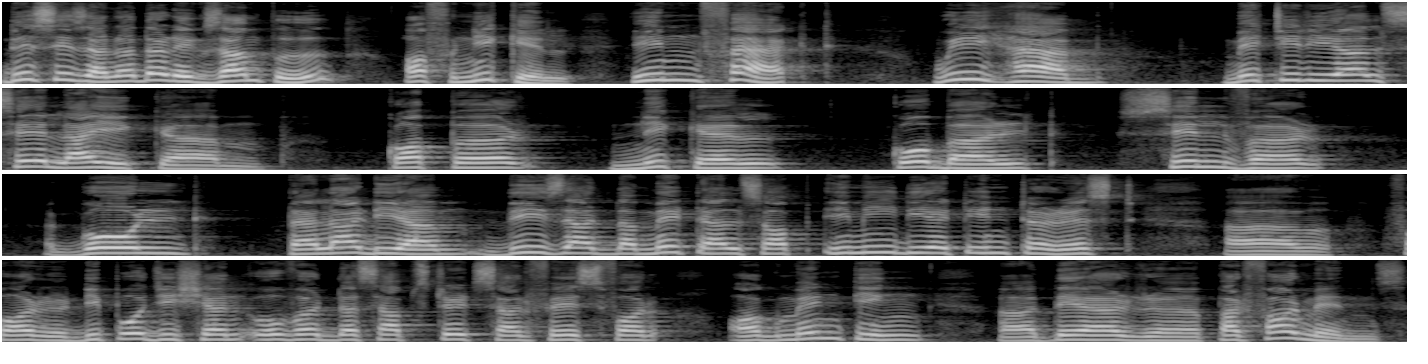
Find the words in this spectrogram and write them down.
This is another example of nickel. In fact, we have materials say like um, copper, nickel, cobalt, silver, gold, palladium these are the metals of immediate interest uh, for deposition over the substrate surface for augmenting uh, their uh, performance.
